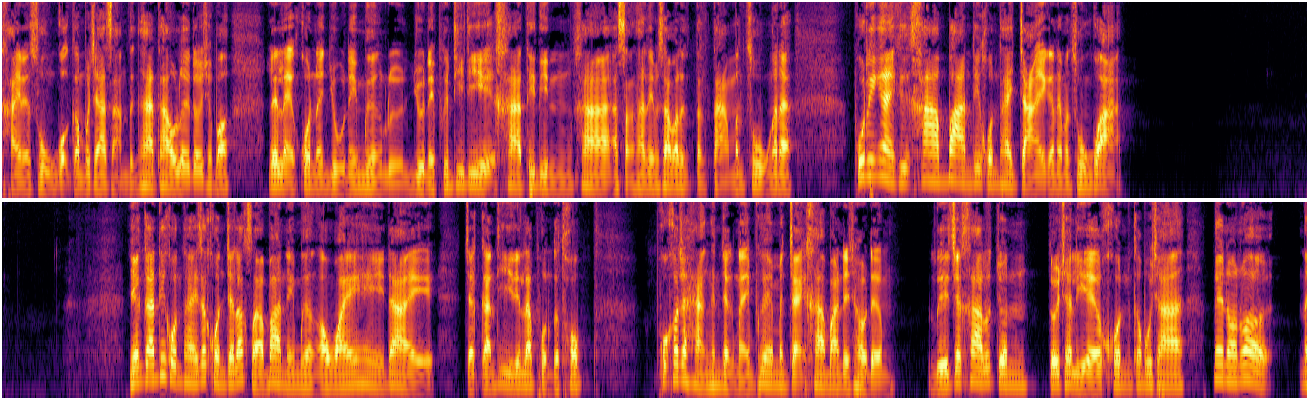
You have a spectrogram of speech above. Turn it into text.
ไทยนี่ยสูงกว่ากัมพูชา3าถึงหเท่าเลยโดยเฉพาะหลายๆคนนะอยู่ในเมืองหรืออยู่ในพื้นที่ที่ค่าที่ดินค่าอสังหาริมทรัพย์อะไรต่าง ๆ มันสูงนะพูดง่ายๆคือค่าบ้านที่คนไทยจ่ายกันเนี่ยมันสูงกว่าอย่างการที่คนไทยสักคนจะรักษาบ้านในเมืองเอาไว้ให้ได้ จากการที่ได้รับผลกระทบ พวกเขาจะหาเงินจากไหนเพื่อให้มันจ่ายค่าบ้านได้เท่าเดิม หรือจะค่ารถยนต์โดยเฉลี่ยคนกัมพูชา แน่นอนว่าใน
